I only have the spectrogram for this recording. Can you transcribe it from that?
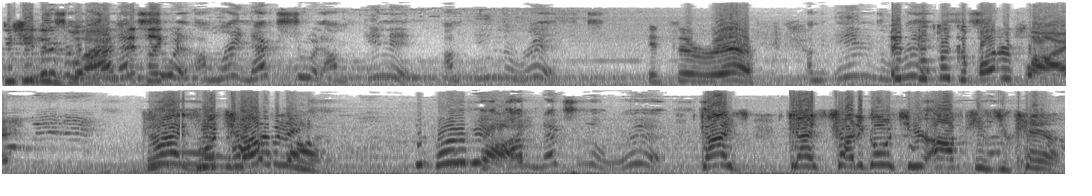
Do you see Guys, the I'm right glass? It's like it. I'm right next to it. I'm in it. I'm in the rift. It's a rift. I'm in the it rift. looks like a butterfly. Guys, what's happening? The butterfly. I'm next to the rift. Guys, guys, try to go into your options. You can't.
